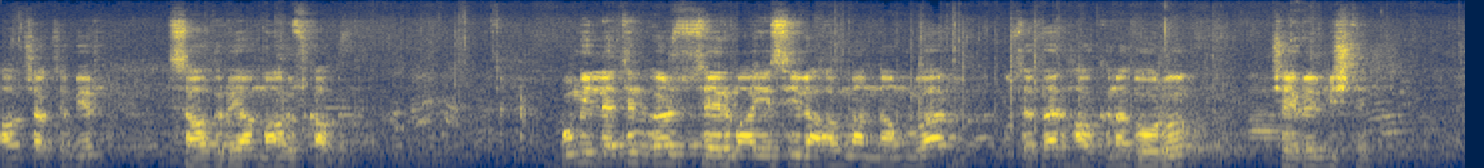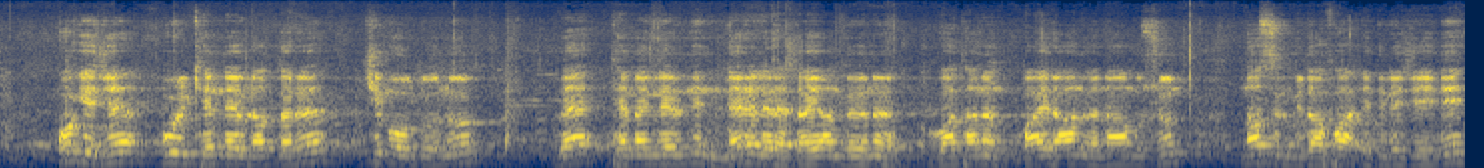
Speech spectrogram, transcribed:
alçakça bir saldırıya maruz kaldık. Bu milletin öz sermayesiyle alınan namlular bu sefer halkına doğru çevrilmişti. O gece bu ülkenin evlatları kim olduğunu ve temellerinin nerelere dayandığını, vatanın, bayrağın ve namusun nasıl müdafaa edileceğini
